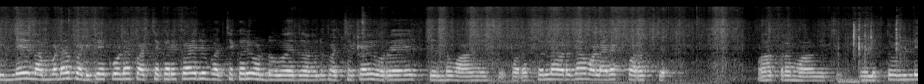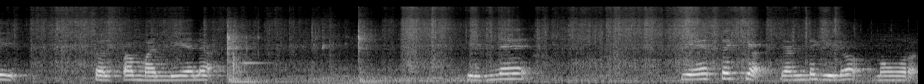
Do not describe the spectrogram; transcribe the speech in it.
പിന്നെ നമ്മുടെ പഠിക്കൽ കൂടെ പച്ചക്കറിക്കാർ പച്ചക്കറി കൊണ്ടുപോകായിരുന്നു അവർ പച്ചക്കറി കുറേ ചെന്ന് വാങ്ങിച്ചു. കുറച്ചെന്ന് പറഞ്ഞാൽ വളരെ കുറച്ച് മാത്രം വാങ്ങിച്ചു. വെളുത്തുള്ളി സ്വല്പം മല്ലിയില പിന്നെ ഏത്തയ്ക്ക രണ്ട് കിലോ നൂറ്.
